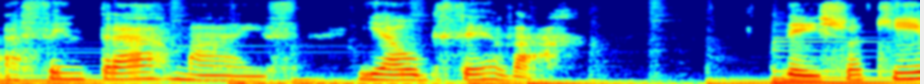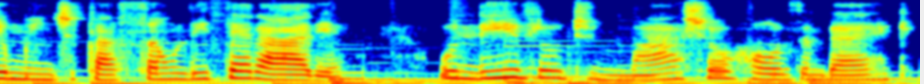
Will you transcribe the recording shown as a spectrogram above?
a centrar mais e a observar. Deixo aqui uma indicação literária, o livro de Marshall Rosenberg,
